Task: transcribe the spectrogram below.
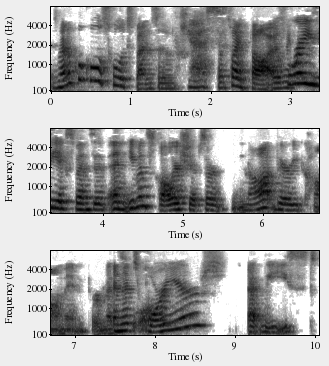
is medical school school expensive? Yes. That's what I thought. I was like, Crazy expensive, and even scholarships are not very common for med and it's school, four years? at least.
